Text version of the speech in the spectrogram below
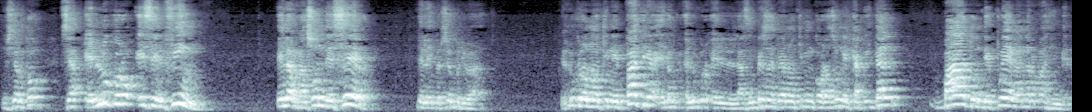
¿no es cierto? O sea, el lucro es el fin es la razón de ser de la inversión privada. El lucro no tiene patria, las empresas no tienen corazón, el capital va donde puede ganar más dinero.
